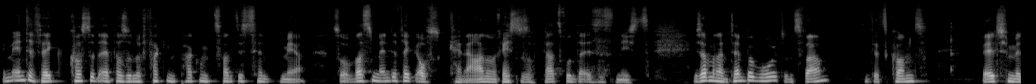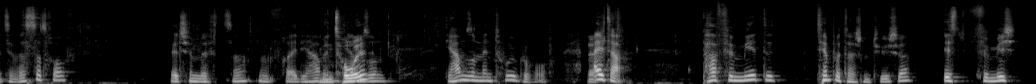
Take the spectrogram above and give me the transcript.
Im Endeffekt kostet einfach so eine fucking Packung 20 Cent mehr. So, was im Endeffekt auf keine Ahnung, rechnest auf Platz runter ist es nichts. Ich habe mir ein Tempo geholt und zwar und jetzt kommt's, welche mit was ist da drauf? Welche mit frei, die haben Menthol? Die haben so, ein, die haben so einen Mentholgeruch. Ja. Alter, parfümierte Tempotaschentücher ist für mich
